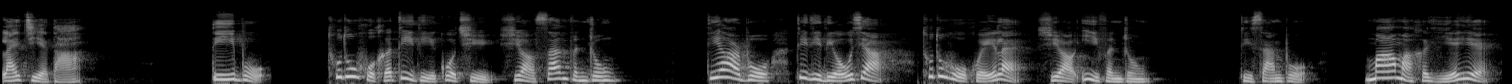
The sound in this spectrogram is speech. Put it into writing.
来解答。第一步，突突虎和弟弟过去需要三分钟。第二步，弟弟留下，突突虎回来需要一分钟。第三步，妈妈和爷爷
